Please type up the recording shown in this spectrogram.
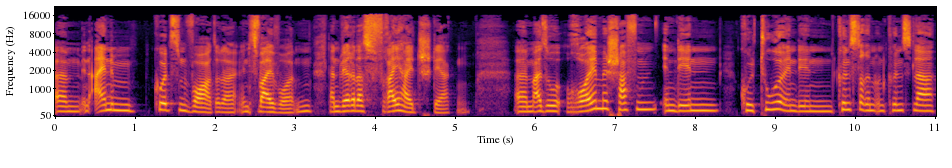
ähm, in einem kurzen Wort oder in zwei Worten, dann wäre das Freiheit stärken. Ähm, also Räume schaffen, in denen Kultur, in denen Künstlerinnen und Künstler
